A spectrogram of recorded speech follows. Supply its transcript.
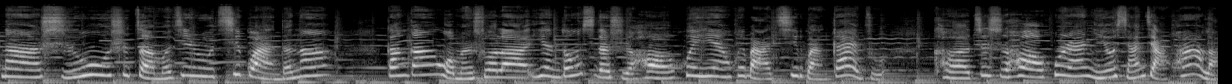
那食物是怎么进入气管的呢？刚刚我们说了，咽东西的时候，会咽会把气管盖住。可这时候忽然你又想讲话了，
